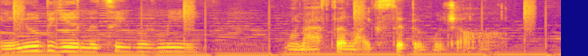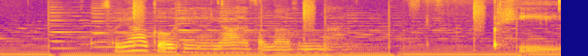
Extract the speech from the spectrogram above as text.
and you'll be getting the tea with me when I feel like sipping with y'all. So y'all go ahead and y'all have a lovely night. Peace.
